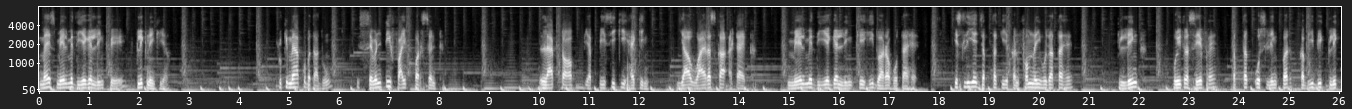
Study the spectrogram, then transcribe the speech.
मैं इस मेल में दिए गए लिंक पे क्लिक नहीं किया। क्योंकि मैं आपको बता दूँ 75 परसेंट लैपटॉप या पीसी की हैकिंग या वायरस का अटैक मेल में दिए गए लिंक के ही द्वारा होता है। इसलिए जब तक ये कंफर्म नहीं हो जाता है कि लिंक पूरी तरह सेफ़ है, तब तक उस लिंक पर कभी भी क्लिक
